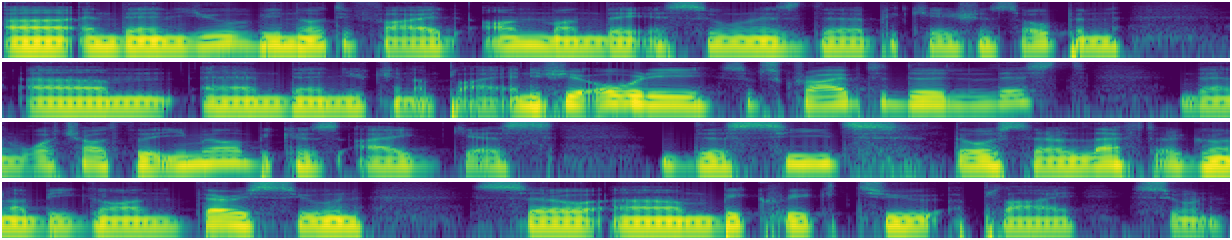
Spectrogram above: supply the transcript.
Uh, and then you'll be notified on Monday as soon as the applications open um, and then you can apply. And if you're already subscribed to the list, then watch out for the email because I guess the seats, those that are left, are gonna be gone very soon. So um, be quick to apply soon.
